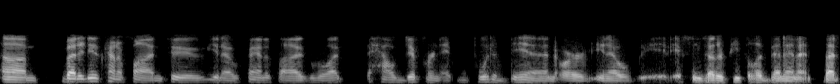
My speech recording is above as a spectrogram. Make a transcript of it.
Um, but it is kind of fun to you know fantasize what how different it would have been or you know if these other people had been in it. But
